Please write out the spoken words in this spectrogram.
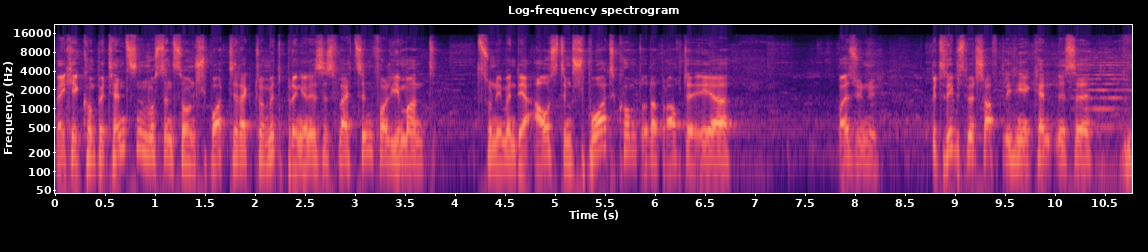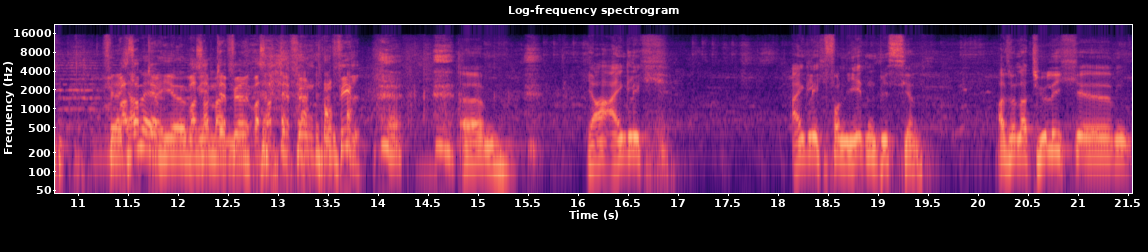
Welche Kompetenzen muss denn so ein Sportdirektor mitbringen? Ist es vielleicht sinnvoll, jemand zu nehmen, der aus dem Sport kommt oder braucht er eher, weiß ich nicht, betriebswirtschaftliche Kenntnisse? Vielleicht was haben wir ja hier was habt, ihr für, was habt ihr für ein Profil? ähm, ja, eigentlich, eigentlich von jedem bisschen. Also natürlich ähm,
